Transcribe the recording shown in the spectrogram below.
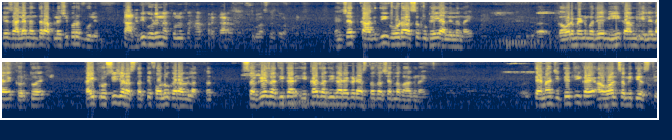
ते झाल्यानंतर आपल्याशी परत बोलेन. कागदी घोडे नाचवण्याचा हा प्रकार सुरू असल्याचं वाटतं ह्याच्यात कागदी घोडा असं कुठेही आलेलं नाही. गव्हर्नमेंटमध्ये मीही काम केलेलं आहे करतोय. काही प्रोसिजर असतात ते फॉलो करावे लागतात. सगळेच अधिकार एकाच अधिकाऱ्याकडे असतात अशातला भाग नाही. त्यांना जिथे ती काय अहवाल समिती असते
